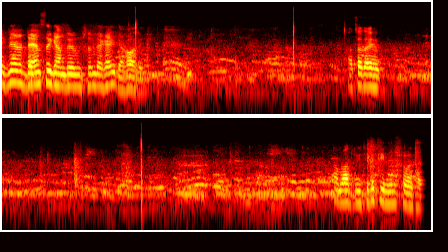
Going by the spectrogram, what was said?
এখানে একটা ড্যান্সে গানের অনুষ্ঠান দেখাই, দেখা হলে আচ্ছা যাই হোক। আমরা দুই থেকে তিন মিনিট সময় থাকি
